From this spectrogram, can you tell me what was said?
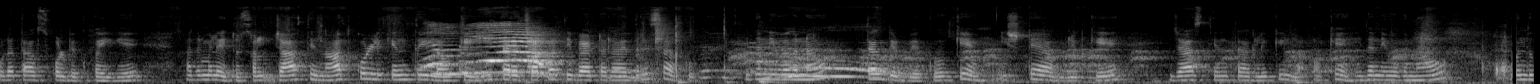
ಕೂಡ ತಾಗಿಸ್ಕೊಳ್ಬೇಕು ಕೈಗೆ. ಅದ್ರ ಮೇಲೆ ಆಯಿತು. ಸ್ವಲ್ಪ ಜಾಸ್ತಿ ನಾದ್ಕೊಳ್ಳಿಕ್ಕೆ ಅಂತ ಇಲ್ಲ ಓಕೆ ಈ ಥರ ಚಪಾತಿ ಬ್ಯಾಟರ್ ಆದರೆ ಸಾಕು. ಇದನ್ನು ಇವಾಗ ನಾವು ತೆಗೆದಿಡಬೇಕು ಓಕೆ ಇಷ್ಟೇ ಆಗಲಿಕ್ಕೆ. ಜಾಸ್ತಿ ಅಂತ ಆಗಲಿಕ್ಕೆ ಇಲ್ಲ ಓಕೆ ಇದನ್ನು ಇವಾಗ ನಾವು ಒಂದು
